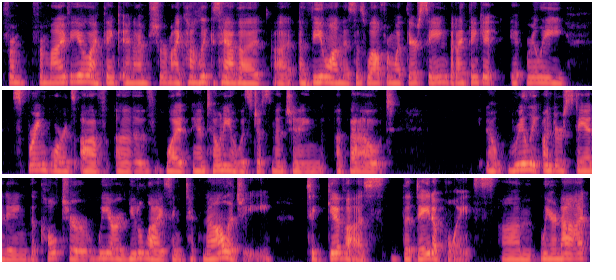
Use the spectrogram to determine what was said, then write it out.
from from my view, I think, and I'm sure my colleagues have a, a, a view on this as well from what they're seeing, but I think it it really springboards off of what Antonia was just mentioning about you know really understanding the culture. We are utilizing technology to give us the data points. Um, we are not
